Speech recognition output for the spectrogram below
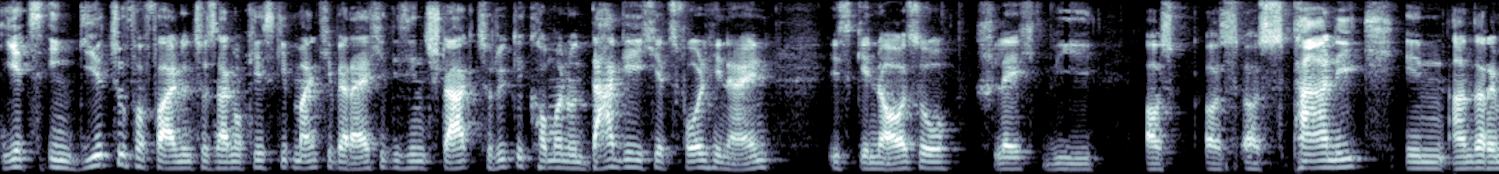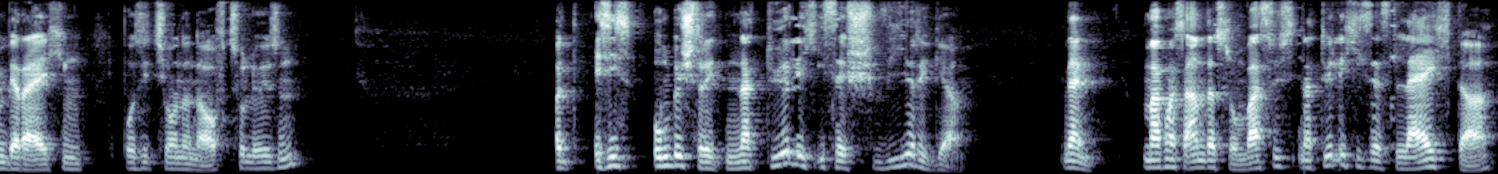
jetzt in Gier zu verfallen und zu sagen, okay, es gibt manche Bereiche, die sind stark zurückgekommen und da gehe ich jetzt voll hinein, ist genauso schlecht wie aus, aus, aus Panik in anderen Bereichen Positionen aufzulösen. Und es ist unbestritten, natürlich ist es schwieriger. Nein, machen wir es andersrum. Was ist, natürlich ist es leichter,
